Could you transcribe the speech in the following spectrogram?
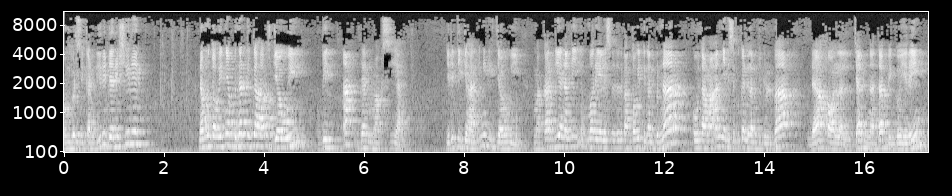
membersihkan diri dari syirik. Namun tauhidnya benar juga harus jauhi bid'ah dan maksiat. Jadi tiga hal ini dijauhi, maka dia nanti merealisasikan tauhid dengan benar, keutamaannya disebutkan dalam judul bab dakhalal jannata bighairi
